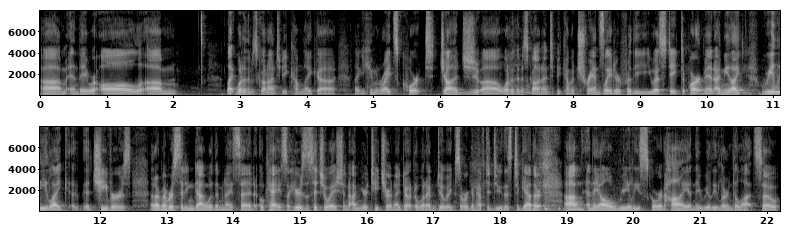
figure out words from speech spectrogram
um, and they were all. Um, like one of them has gone on to become like a like a human rights court judge. Uh, one of them has gone on to become a translator for the U.S. State Department. I mean, like really like achievers. And I remember sitting down with them and I said, "Okay, so here's the situation. I'm your teacher and I don't know what I'm doing, so we're gonna have to do this together." Um, and they all really scored high and they really learned a lot. So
